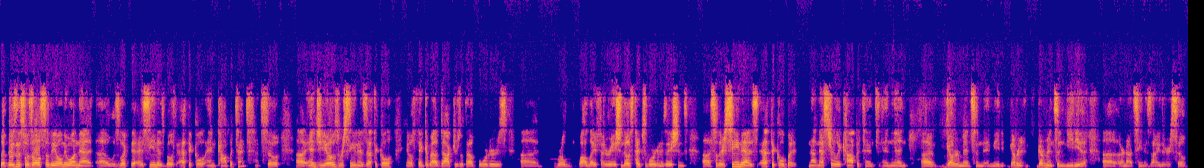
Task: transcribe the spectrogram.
but business was also the only one that uh, was looked at as seen as both ethical and competent. So uh, NGOs were seen as ethical. You know, think about Doctors Without Borders. Uh, World Wildlife Federation, those types of organizations. Uh, so they're seen as ethical, but not necessarily competent. And then uh, governments and, and media, government, governments and media uh, are not seen as either. So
